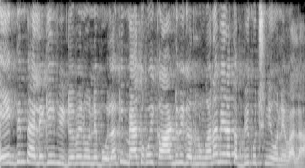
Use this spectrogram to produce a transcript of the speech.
एक दिन पहले की वीडियो में इन्होंने बोला कि मैं तो कोई कांड भी कर लूँगा ना, मेरा तब भी कुछ नहीं होने वाला।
